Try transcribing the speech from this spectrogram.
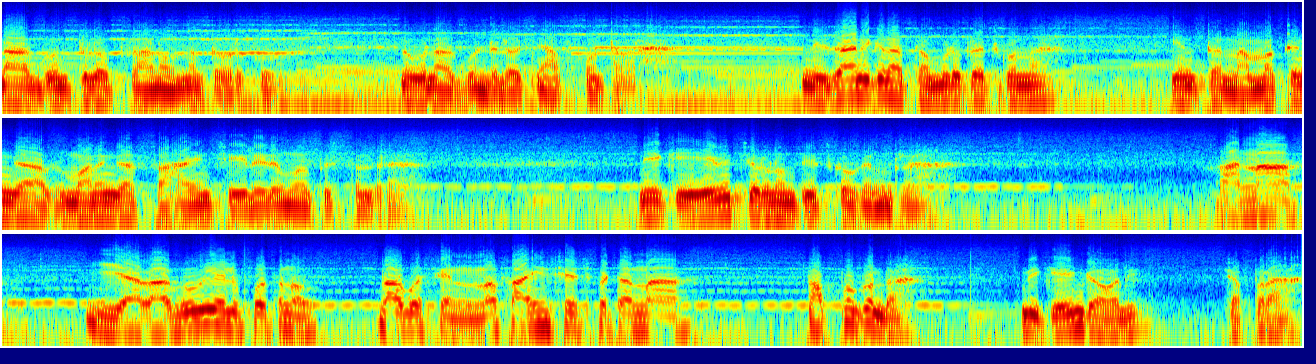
నా గొంతులో ప్రాణం ఉన్నంత వరకు నువ్వు నా గుండెలో జ్ఞాపకుంటావరా నిజానికి నా తమ్ముడు బ్రతుకున్నా ఇంత నమ్మకంగా అభిమానంగా సహాయం చేయలేడేమో అనిపిస్తుందిరా. నీకు ఏమి చిరుణం తీసుకోగలరా అన్నా ఎలాగూ వెళ్ళిపోతున్నావు. నాకు చిన్న సాయం చేసి పెట్టన్నా. తప్పకుండా. నీకేం కావాలి? చెప్పరా?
